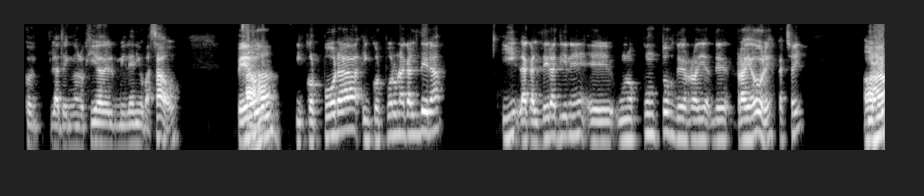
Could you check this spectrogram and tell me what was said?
con la tecnología del milenio pasado, pero Ajá. incorpora, incorpora una caldera y la caldera tiene eh, unos puntos de, radia- de radiadores, ¿cachai? Y hay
